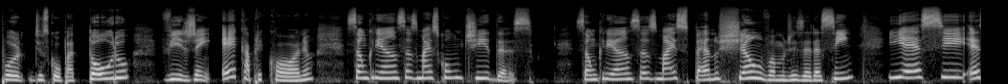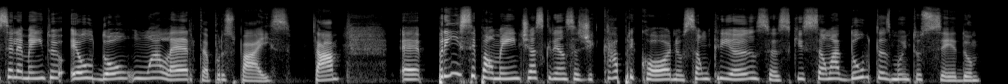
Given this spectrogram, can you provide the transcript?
por desculpa, touro, virgem e capricórnio, são crianças mais contidas. São crianças mais pé no chão, vamos dizer assim. E esse, esse elemento eu, dou um alerta para os pais, tá? É, principalmente as crianças de Capricórnio são crianças que são adultas muito cedo.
